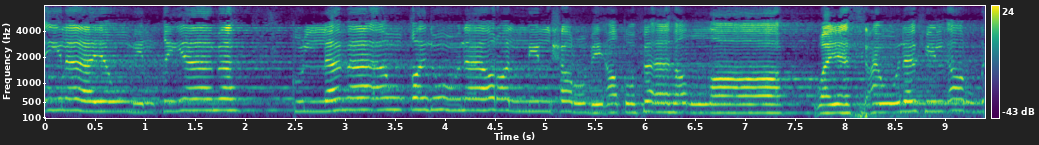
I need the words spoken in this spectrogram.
إلى يوم القيامة كلما أوقدوا نارا للحرب أطفأها الله ويسعون في الأرض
